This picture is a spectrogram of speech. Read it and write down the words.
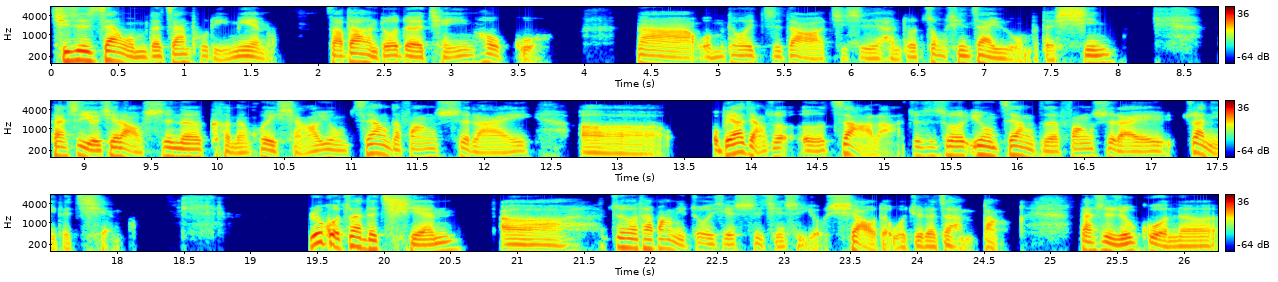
其实，在我们的占卜里面，找到很多的前因后果，那我们都会知道，其实很多重心在于我们的心。但是有些老师呢，可能会想要用这样的方式来，呃，我不要讲说讹诈啦，就是说用这样子的方式来赚你的钱。如果赚的钱，呃，最后他帮你做一些事情是有效的，我觉得这很棒。但是如果呢，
